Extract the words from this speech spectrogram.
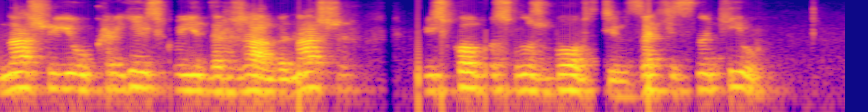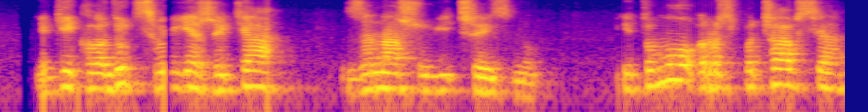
нашої української держави, наших військовослужбовців, захисників, які кладуть своє життя за нашу вітчизну. І тому розпочався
